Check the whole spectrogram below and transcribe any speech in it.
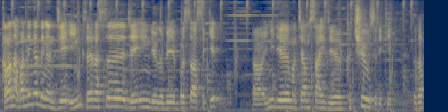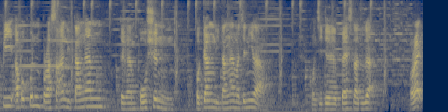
Kalau nak bandingkan dengan J-Ink, saya rasa J-Ink dia lebih besar sikit. Uh, ini dia macam size dia kecil sedikit. Tetapi apapun perasaan di tangan dengan portion pegang di tangan macam ni lah Consider best lah juga Alright,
